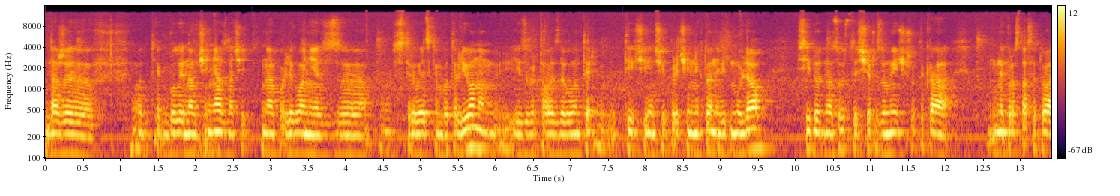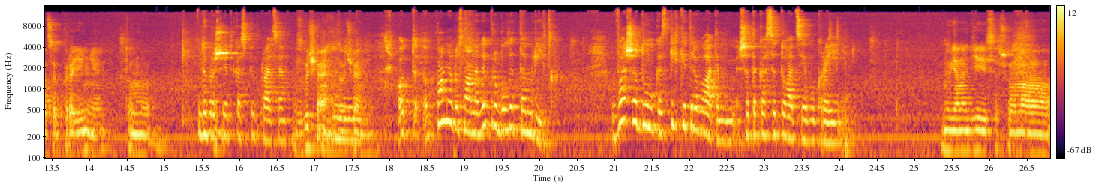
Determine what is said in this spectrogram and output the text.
Навіть от як були навчання, значить, на полігоні з стрілецьким батальйоном і звертались до волонтерів тих чи інших причин, ніхто не відмовляв. Всі йдуть на зустріч, розуміючи, що така непроста ситуація в країні. Тому, Добре, що є така співпраця. звичайно, звичайно. От, пане Руслане, ви пробули там рік. Ваша думка, скільки триватиме ще така ситуація в Україні? Ну, я надіюся, що вона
